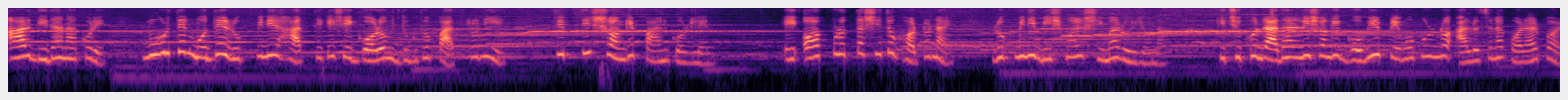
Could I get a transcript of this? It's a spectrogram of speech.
আর দ্বিধা না করে মুহূর্তের মধ্যে রুক্মিণীর হাত থেকে সেই গরম দুগ্ধ পাত্র নিয়ে তৃপ্তির সঙ্গে পান করলেন। এই অপ্রত্যাশিত ঘটনায় রুক্মিণী বিস্ময়ের সীমা রইল না। কিছুক্ষণ রাধারানীর সঙ্গে গভীর প্রেমপূর্ণ আলোচনা করার পর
